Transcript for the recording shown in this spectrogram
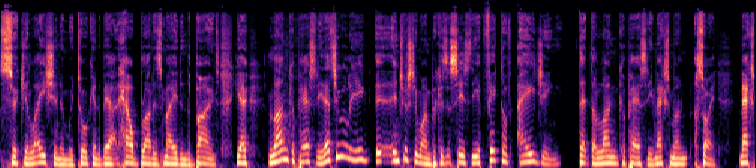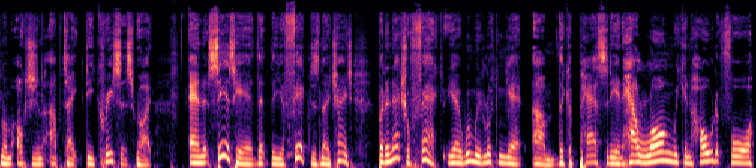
circulation and we're talking about how blood is made in the bones. You know, lung capacity. That's a really in- interesting one because it says the effect of aging that the lung capacity maximum uh, sorry maximum oxygen uptake decreases right? And it says here that the effect is no change. But in actual fact yeah when we're looking at um, the capacity and how long we can hold it for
